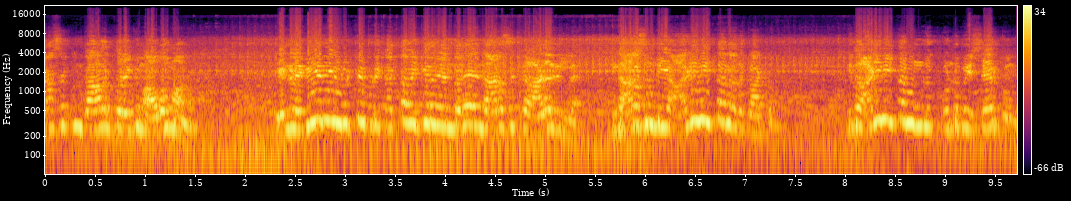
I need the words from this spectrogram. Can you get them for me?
அரசுக்கும் காவல்துறைக்கும் அவமானம். எங்களை வீதியில் விட்டு இப்படி கத்த வைக்கிறது என்பதே இந்த அரசுக்கு அழகில்லை இந்த அரசுடைய அழிவைத்தான் அது காட்டும். இது அழிவைத்தான் உங்களுக்கு கொண்டு போய் சேர்க்கும்.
